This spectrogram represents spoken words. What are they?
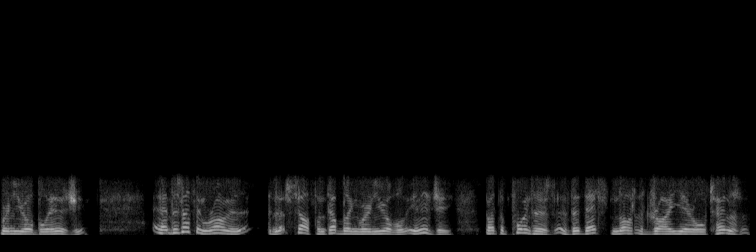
renewable energy. And there's nothing wrong in itself in doubling renewable energy, but the point is that that's not a dry year alternative.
